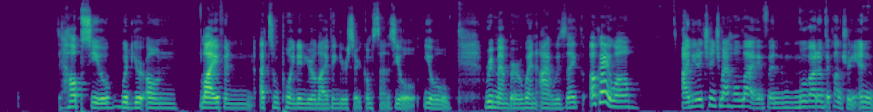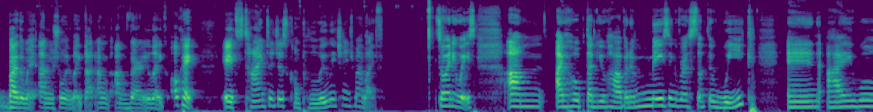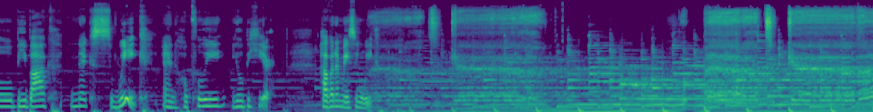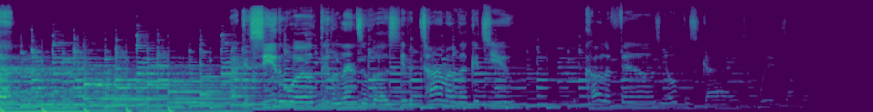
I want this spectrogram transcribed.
helps you with your own life and at some point in your life and your circumstance you'll you'll remember when i was like okay well I need to change my whole life and move out of the country. And by the way, I'm usually like that. I'm I'm very like, okay, it's time to just completely change my life. So, anyways, um, I hope that you have an amazing rest of the week, and I will be back next week, and hopefully, you'll be here. Have an amazing week.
